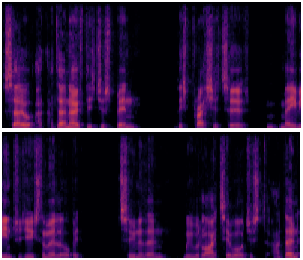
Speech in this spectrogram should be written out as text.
So I, I don't know if there's just been this pressure to maybe introduce them a little bit sooner than we would like to, or just I don't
